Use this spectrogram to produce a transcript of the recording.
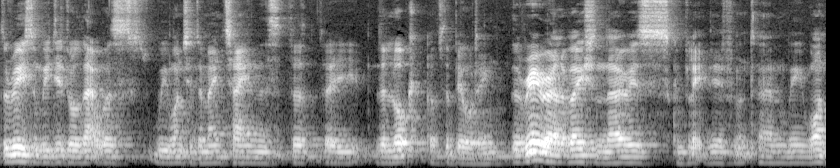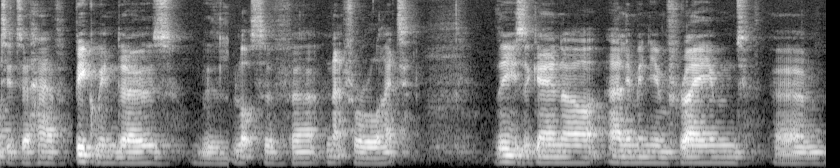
The reason we did all that was we wanted to maintain this, the, the, the look of the building. The rear elevation though is completely different and we wanted to have big windows with lots of uh, natural light. These again are aluminium framed, um,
